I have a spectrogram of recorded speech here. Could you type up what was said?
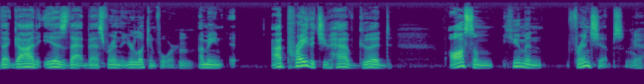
that God is that best friend that you're looking for. Hmm. I mean, I pray that you have good awesome human friendships. Yeah.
